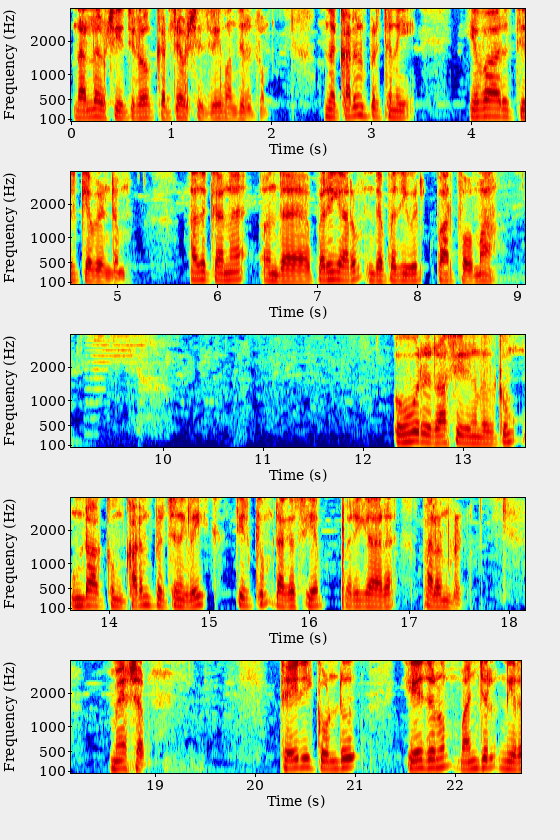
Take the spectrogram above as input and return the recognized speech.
நல்ல விஷயத்திலோ கெட்ட விஷயத்திலோ வந்திருக்கும். அந்த கடன் பிரச்சனை எவ்வாறு தீர்க்க வேண்டும்? அதுக்கான அந்த பரிகாரம் இந்த பதிவில் பார்ப்போமா? ஒவ்வொரு ராசியினருக்கும் உண்டாக்கும் கடன் பிரச்சனைகளை தீர்க்கும் ரகசிய பரிகார பலன்கள். மேஷம். தேடி கொண்டு ஏதேனும் மஞ்சள் நிற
